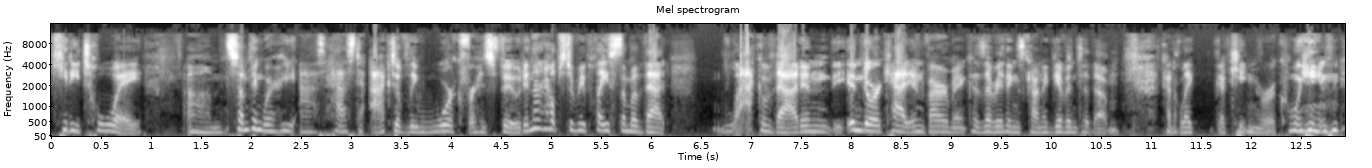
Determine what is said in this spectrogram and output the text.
kitty toy. Um, something where he has, has to actively work for his food, and that helps to replace some of that lack of that in the indoor cat environment because everything's kind of given to them, kind of like a king or a queen.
